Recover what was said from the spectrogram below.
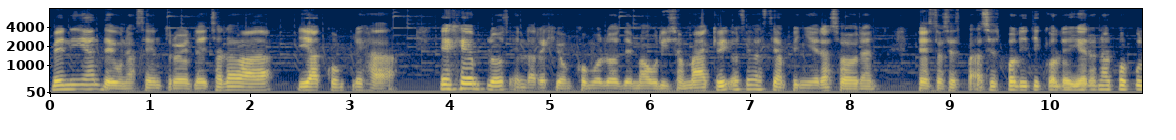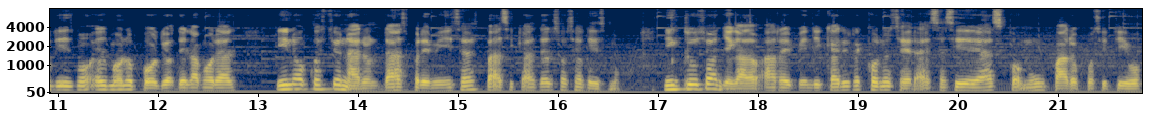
venían de una centro derecha lavada y acomplejada. Ejemplos en la región como los de Mauricio Macri o Sebastián Piñera sobran. Estos espacios políticos le dieron al populismo el monopolio de la moral y no cuestionaron las premisas básicas del socialismo. Incluso han llegado a reivindicar y reconocer a esas ideas como un faro positivo,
